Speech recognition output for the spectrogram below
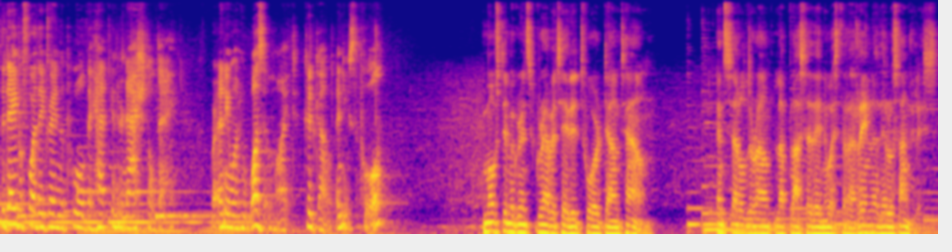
the day before they drained the pool, they had International Day, where anyone who wasn't white could go and use the pool. Most immigrants gravitated toward downtown and settled around La Plaza de Nuestra Reina de Los Angeles.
